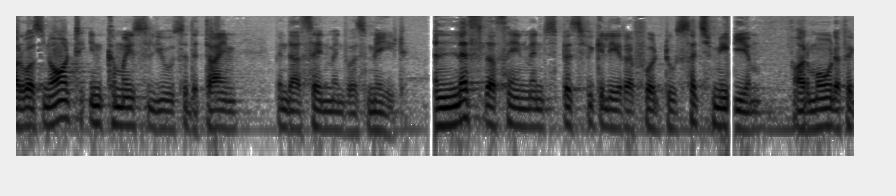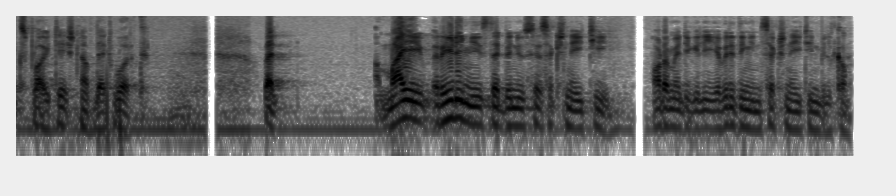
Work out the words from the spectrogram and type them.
or was not in commercial use at the time when the assignment was made, unless the assignment specifically referred to such medium or mode of exploitation of that work. Well, my reading is that when you say section 18, automatically everything in section 18 will come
